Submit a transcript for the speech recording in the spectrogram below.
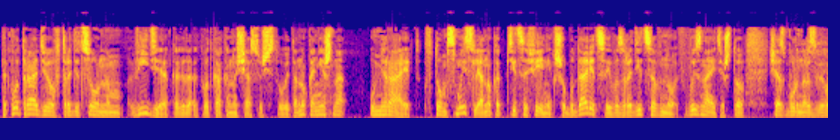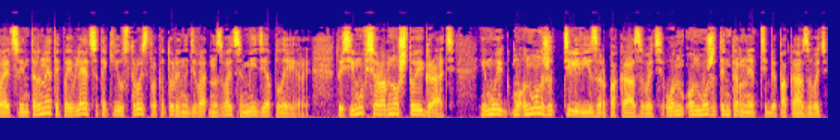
Так вот, радио в традиционном виде, когда, вот как оно сейчас существует, оно, конечно, умирает. В том смысле, оно как птица феникс, чтобы удариться и возродиться вновь. Вы знаете, что сейчас бурно развивается интернет, и появляются такие устройства, которые надева- называются медиаплееры. То есть ему все равно, что играть. Ему, он может телевизор показывать, он, он может интернет тебе показывать,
